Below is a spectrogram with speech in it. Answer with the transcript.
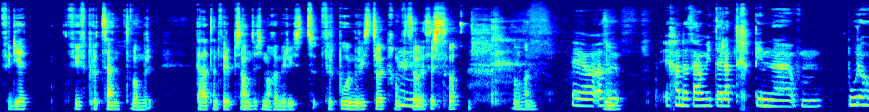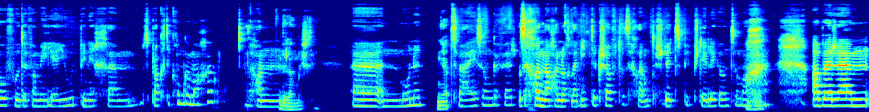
für die 5%, wo wir Geld haben für etwas anderes, machen wir uns, zu- verbauen wir uns Zukunft. So, es ist so. Oh Mann. Ja, also Ja. ich habe das auch miterlebt. Ich bin äh, auf dem Bauernhof von der Familie Jude bin ich ähm, das Praktikum gemacht. Also ich habe Wie lange bist du? äh, einen Monat, Ja. zwei so ungefähr. Also ich habe nachher noch ein bisschen weiter geschafft, also ich habe unterstützt bei Bestellungen und so machen. Aber ähm,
